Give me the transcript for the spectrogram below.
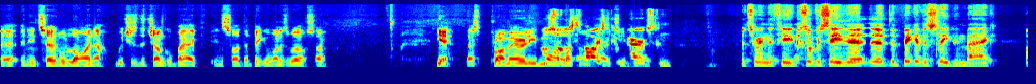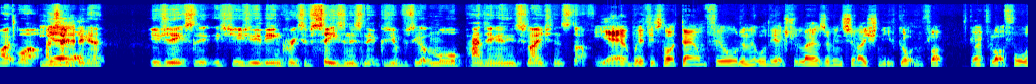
a, a, an internal liner, which is the jungle bag inside the bigger one as well. So, yeah, that's primarily my sort of size comparison between the few. Because obviously, the, the the bigger the sleeping bag, I, well, I say bigger. Usually, it's it's usually the increase of season, isn't it? Because you've obviously got more padding and insulation and stuff. Yeah, if it's like downfield and all the extra layers of insulation that you've got in like going for like a four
